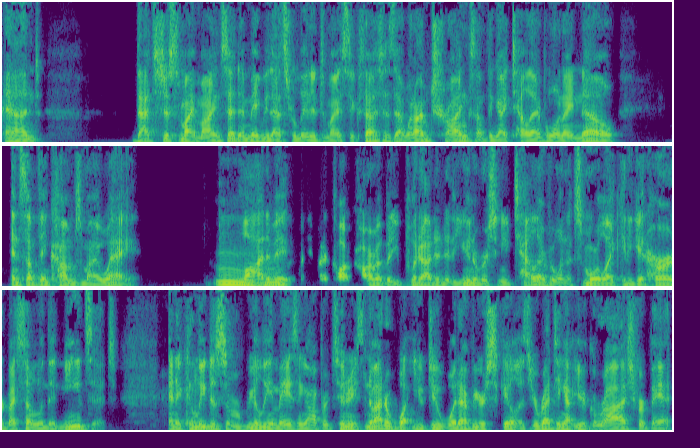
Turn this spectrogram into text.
And that's just my mindset. And maybe that's related to my success is that when I'm trying something, I tell everyone I know and something comes my way. Mm-hmm. A lot of it, you want to call it karma, but you put it out into the universe and you tell everyone it's more likely to get heard by someone that needs it. And it can lead to some really amazing opportunities. No matter what you do, whatever your skill is, you're renting out your garage for band,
